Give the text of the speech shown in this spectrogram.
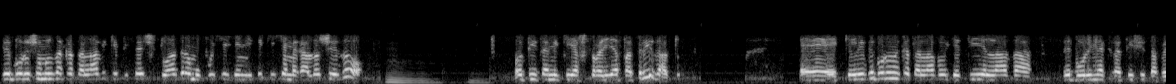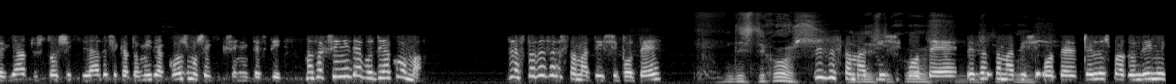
Δεν μπορούσε όμως να καταλάβει και τη θέση του άντρα μου που είχε γεννηθεί και είχε μεγαλώσει εδώ. Ότι ήταν και η Αυστραλία πατρίδα του. Ε, και λέει, δεν μπορώ να καταλάβω γιατί η Ελλάδα δεν μπορεί να κρατήσει τα παιδιά τους. Τόσοι χιλιάδες εκατομμύρια κόσμος έχει ξενιτευτεί. Μα θα ξενιτεύονται ακόμα. Δε- Αυτό δεν θα σταματήσει ποτέ. Δυστυχώς. Δεν θα σταματήσει Δυστυχώς, ποτέ. Δεν θα σταματήσει ποτέ. Τέλος πάντων, δεν είναι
